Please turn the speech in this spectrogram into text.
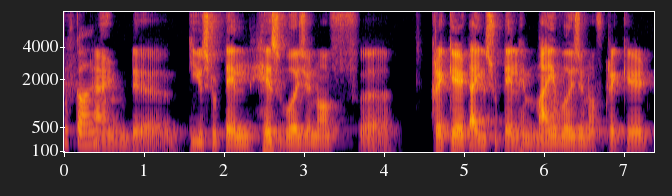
Of course. And uh, he used to tell his version of uh, cricket. I used to tell him my version of cricket.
